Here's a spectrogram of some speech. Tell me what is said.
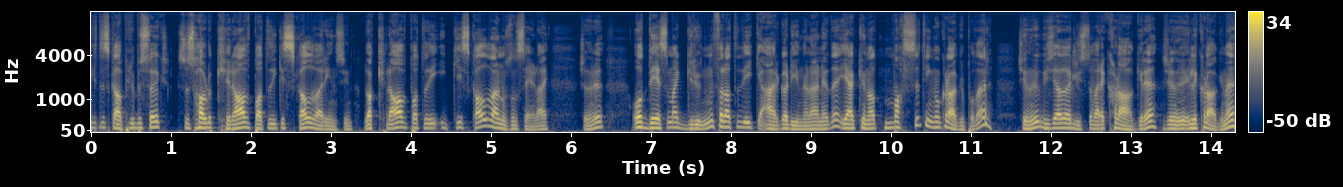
ekteskapelig besøk, så har du krav på at det ikke skal være innsyn. Du har krav på at det ikke skal være noen som ser deg. Skjønner du? Og det som er grunnen for at det ikke er gardiner der nede Jeg kunne hatt masse ting å klage på der. Skjønner du? Hvis jeg hadde lyst til å være klagere, eller klagende.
